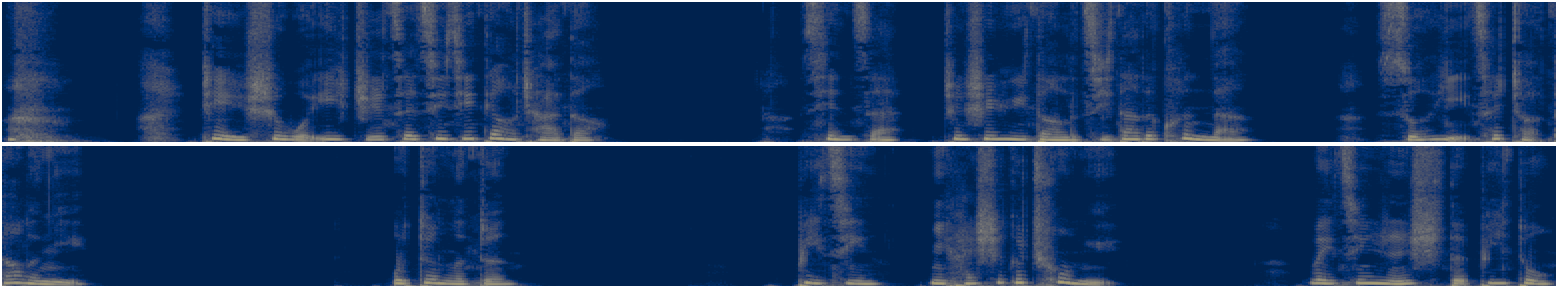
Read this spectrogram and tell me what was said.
这也是我一直在积极调查的，现在正是遇到了极大的困难，所以才找到了你。我顿了顿。毕竟你还是个处女，未经人事的逼动，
